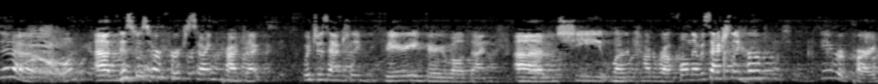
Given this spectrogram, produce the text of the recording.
So, um, this was her first sewing project, which was actually very, very well done. Um, she learned how to ruffle, and that was actually her favorite part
